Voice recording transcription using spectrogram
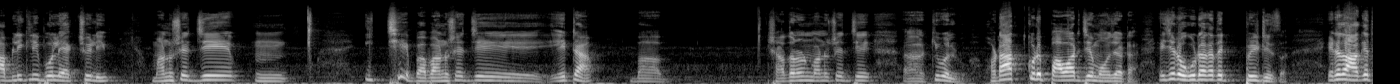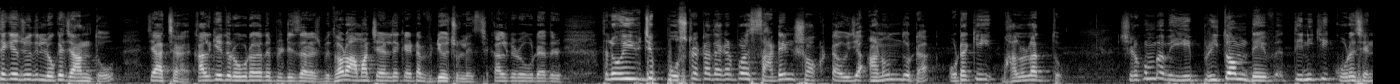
পাবলিকলি বলে অ্যাকচুয়ালি মানুষের যে ইচ্ছে বা মানুষের যে এটা বা সাধারণ মানুষের যে কি বলব, হঠাৎ করে পাওয়ার যে মজাটা, এই যে রঘু ডাকাতের প্রিটিসার এটা তো আগে থেকে যদি লোকে জানতো যে আচ্ছা কালকেই তো রঘু ডাকাতের প্রিটিসার আসবে। ধরো আমার চ্যানেল থেকে একটা ভিডিও চলে এসেছে, কালকে রঘু ডাকাতের তাহলে ওই যে পোস্টারটা দেখার পরে সাডেন শখটা ওই যে আনন্দটা, ওটা কি ভালো লাগতো? সেরকমভাবে এই প্রীতম দেব, তিনি কি করেছেন?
